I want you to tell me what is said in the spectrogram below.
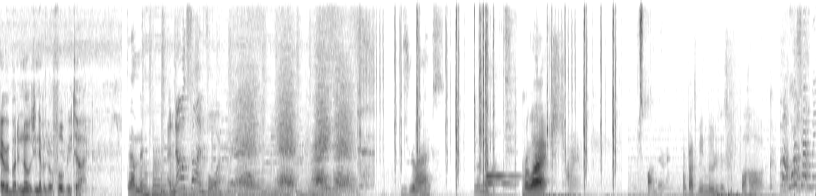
Everybody knows you never go full retard. Damn, it. And now it's time for. Just relax. You know I'm relaxed. Alright. I mean? There. We're about to be looted as fuck. Foreshadowing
